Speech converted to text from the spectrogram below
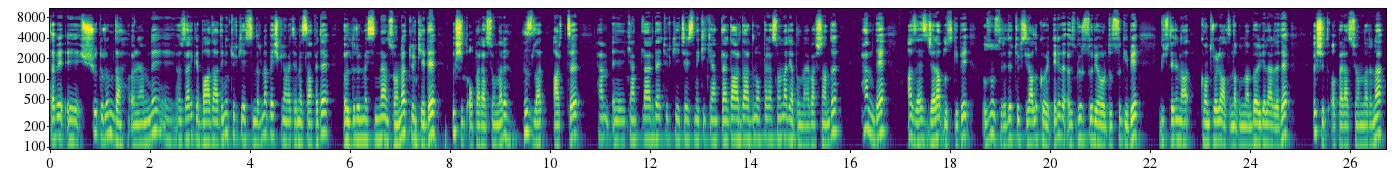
Tabi e, şu durum da önemli. E, özellikle Bağdadi'nin Türkiye sınırına 5 kilometre mesafede öldürülmesinden sonra Türkiye'de IŞİD operasyonları hızla arttı. Hem e, kentlerde Türkiye içerisindeki kentlerde ardı ardına operasyonlar yapılmaya başlandı. Hem de Azez, Cerablus gibi uzun süredir Türk Silahlı Kuvvetleri ve Özgür Suriye Ordusu gibi güçlerin kontrolü altında bulunan bölgelerde de IŞİD operasyonlarına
